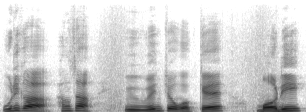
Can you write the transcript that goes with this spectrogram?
우리가 항상 이 왼쪽 어깨 머리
